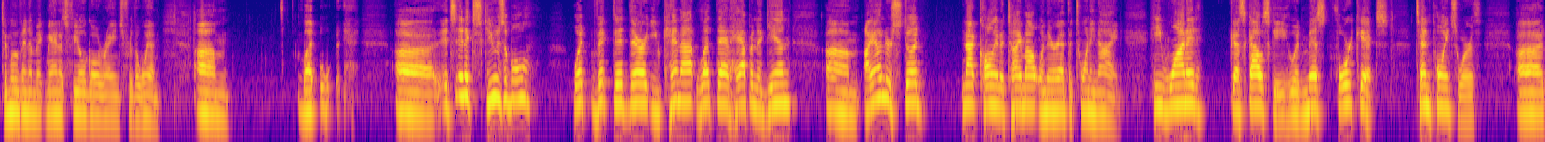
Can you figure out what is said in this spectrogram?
to move into McManus field goal range for the win. Um, but uh, it's inexcusable what Vic did there. You cannot let that happen again. Um, I understood not calling a timeout when they were at the 29. He wanted Gostkowski, who had missed four kicks, 10 points worth, uh,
